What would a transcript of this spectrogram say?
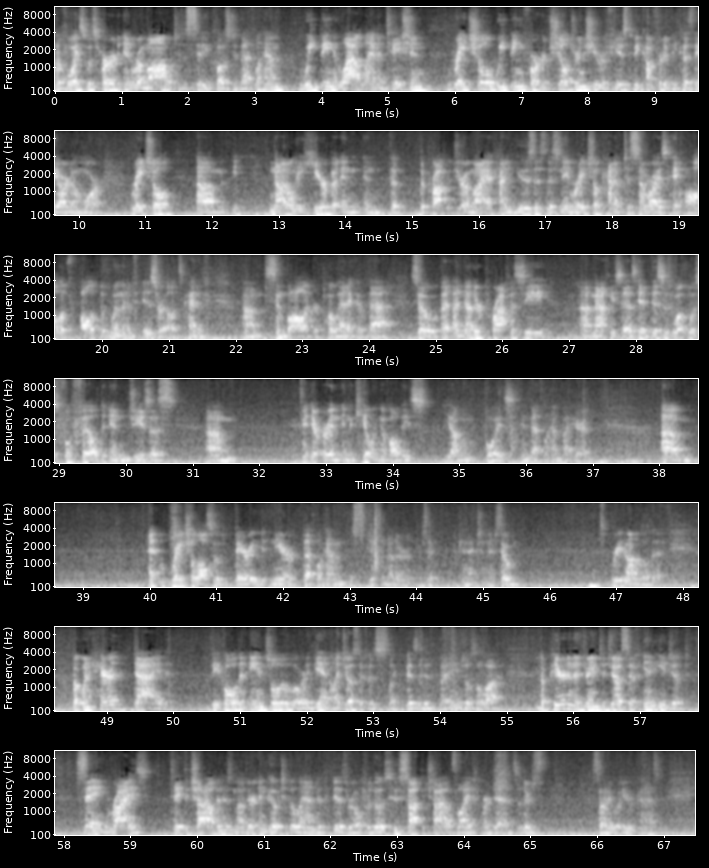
A voice was heard in Ramah, which is a city close to Bethlehem, weeping and loud lamentation. Rachel weeping for her children. She refused to be comforted because they are no more. Rachel, um, not only here, but in, in the, the prophet Jeremiah, kind of uses this name Rachel kind of to summarize hey, all of all of the women of Israel. It's kind of um, symbolic or poetic of that. So a, another prophecy, uh, Matthew says, hey, this is what was fulfilled in Jesus, um, or in, in the killing of all these young boys in Bethlehem by Herod. Um, and Rachel also is buried near Bethlehem. This just another, there's a connection there. So read on a little bit. But when Herod died, behold, an angel of the Lord, again, like Joseph is like visited by angels a lot, appeared in a dream to Joseph in Egypt, saying, Rise, take the child and his mother, and go to the land of Israel, for those who sought the child's life are dead. So there's, sorry, what you were going to ask.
